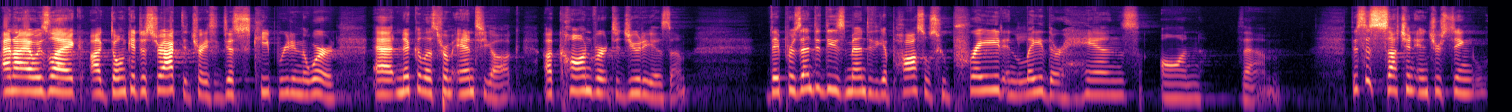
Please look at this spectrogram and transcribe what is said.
And I was like, uh, don't get distracted, Tracy. Just keep reading the word. Uh, Nicholas from Antioch, a convert to Judaism. They presented these men to the apostles who prayed and laid their hands on them. This is such an interesting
